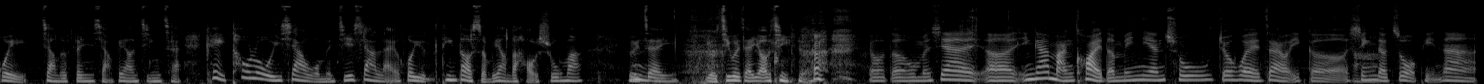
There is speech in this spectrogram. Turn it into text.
位这样的分享，非常精彩。可以透露一下，我们接下来会听到什么样的好书吗？会再有机会再邀请人。有的，我们现在呃，应该蛮快的，明年初就会再有一个新的作品。啊、那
